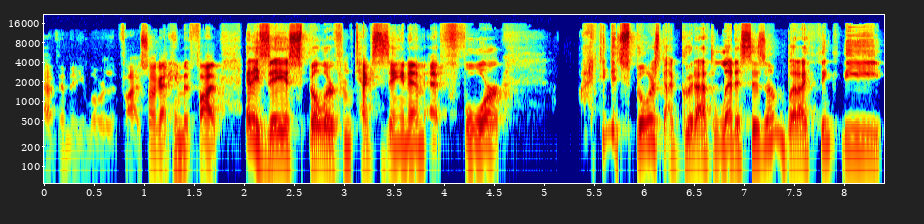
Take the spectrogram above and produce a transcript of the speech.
have him any lower than five. So I got him at five. I got Isaiah Spiller from Texas A&M at four. I think that Spiller's got good athleticism, but I think the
